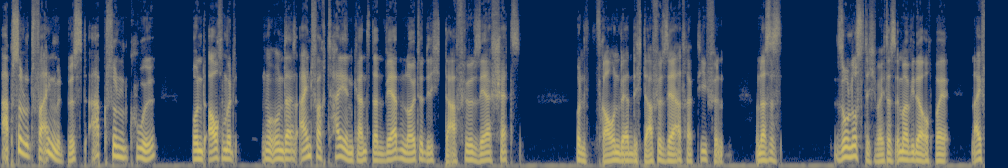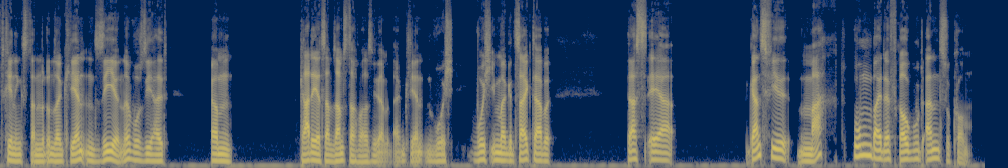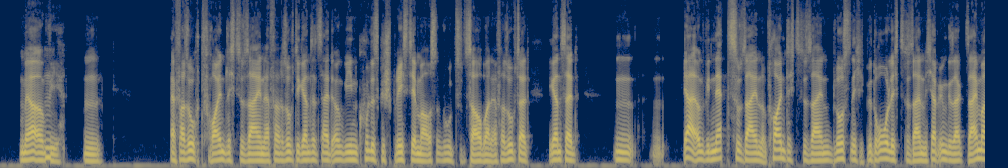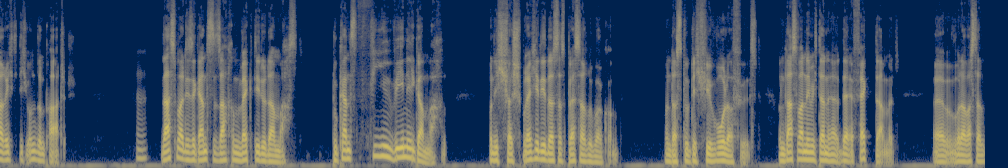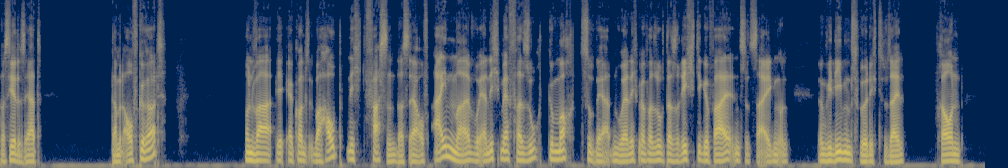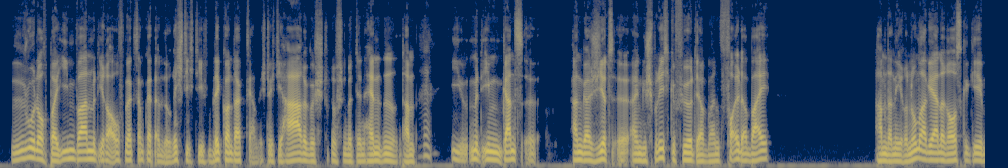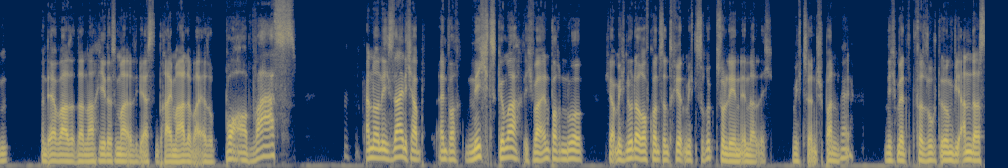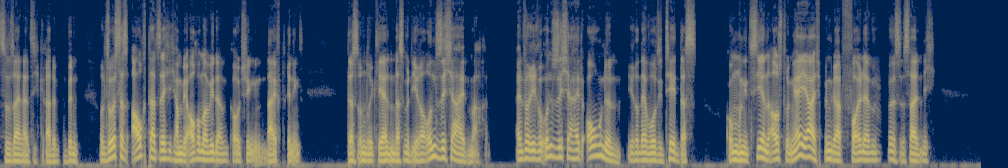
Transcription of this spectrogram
absolut fein mit bist, absolut cool und auch mit und das einfach teilen kannst, dann werden Leute dich dafür sehr schätzen. Und Frauen werden dich dafür sehr attraktiv finden. Und das ist so lustig, weil ich das immer wieder auch bei Live-Trainings dann mit unseren Klienten sehe, ne, wo sie halt ähm, gerade jetzt am Samstag war das wieder mit einem Klienten, wo ich, wo ich ihm mal gezeigt habe, dass er ganz viel macht, um bei der Frau gut anzukommen. Ja, irgendwie. Mhm. Hm. Er versucht freundlich zu sein, er versucht die ganze Zeit irgendwie ein cooles Gesprächsthema aus dem Hut zu zaubern, er versucht halt die ganze Zeit hm, ja, irgendwie nett zu sein und freundlich zu sein, bloß nicht bedrohlich zu sein. Ich habe ihm gesagt, sei mal richtig unsympathisch. Mhm. Lass mal diese ganzen Sachen weg, die du da machst. Du kannst viel weniger machen. Und ich verspreche dir, dass das besser rüberkommt. Und dass du dich viel wohler fühlst. Und das war nämlich dann der Effekt damit. Äh, oder was dann passiert ist. Er hat damit aufgehört und war, er konnte es überhaupt nicht fassen, dass er auf einmal, wo er nicht mehr versucht, gemocht zu werden, wo er nicht mehr versucht, das richtige Verhalten zu zeigen und irgendwie liebenswürdig zu sein, Frauen nur noch bei ihm waren mit ihrer Aufmerksamkeit, also richtig tiefen Blickkontakt. Sie haben sich durch die Haare gestriffen mit den Händen und haben mit ihm ganz äh, engagiert äh, ein Gespräch geführt. Ja, waren voll dabei, haben dann ihre Nummer gerne rausgegeben. Und er war danach jedes Mal, also die ersten drei Male war er so, boah, was? Kann doch nicht sein. Ich habe einfach nichts gemacht. Ich war einfach nur, ich habe mich nur darauf konzentriert, mich zurückzulehnen innerlich, mich zu entspannen. Okay nicht mehr versucht, irgendwie anders zu sein, als ich gerade bin. Und so ist das auch tatsächlich, haben wir auch immer wieder im Coaching, Live-Trainings, dass unsere Klienten das mit ihrer Unsicherheit machen. Einfach ihre Unsicherheit ownen, ihre Nervosität, das kommunizieren, ausdrücken, hey, ja, ich bin gerade voll nervös, ist halt nicht,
